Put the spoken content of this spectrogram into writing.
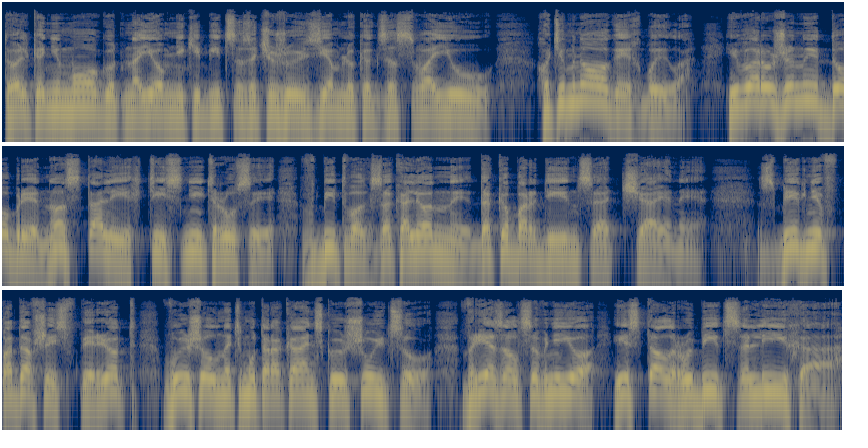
только не могут наемники биться за чужую землю, как за свою, хоть и много их было и вооружены добре, но стали их теснить русы, в битвах закаленные, да кабардинцы отчаянные. Збигнев, подавшись вперед, вышел на тьму тараканскую шуйцу, врезался в нее и стал рубиться лихо,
